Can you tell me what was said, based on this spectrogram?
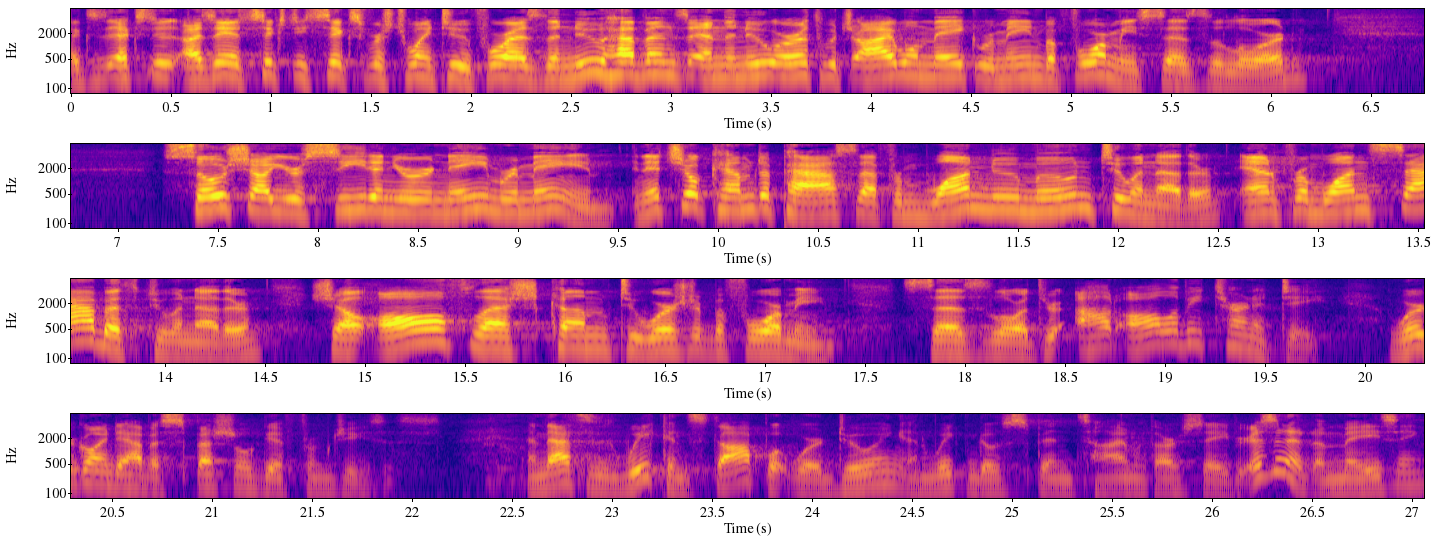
Isaiah 66, verse 22 For as the new heavens and the new earth which I will make remain before me, says the Lord, so shall your seed and your name remain. And it shall come to pass that from one new moon to another, and from one Sabbath to another, shall all flesh come to worship before me, says the Lord. Throughout all of eternity, we're going to have a special gift from Jesus. And that's we can stop what we're doing and we can go spend time with our Savior. Isn't it amazing?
